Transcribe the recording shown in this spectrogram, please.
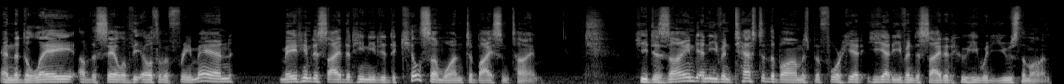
and the delay of the sale of the Oath of a Free Man made him decide that he needed to kill someone to buy some time. He designed and even tested the bombs before he had, he had even decided who he would use them on.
